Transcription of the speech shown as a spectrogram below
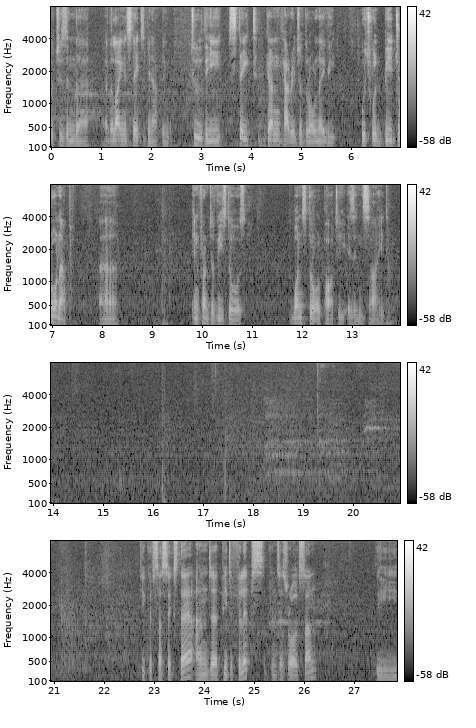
which is in there. Uh, the lying in state has been happening to the state gun carriage of the Royal Navy, which will be drawn up uh, in front of these doors once the Royal Party is inside. Duke of Sussex there, and uh, Peter Phillips, the Princess Royal's son, the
